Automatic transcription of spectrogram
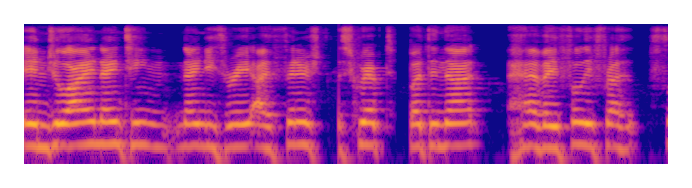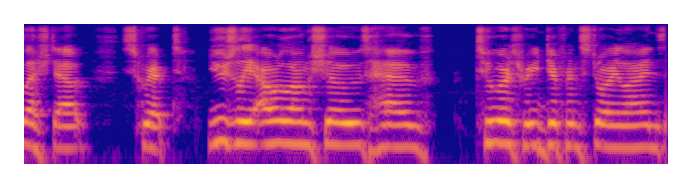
In July 1993, I finished the script but did not have a fully fre- fleshed out script. Usually, hour long shows have two or three different storylines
